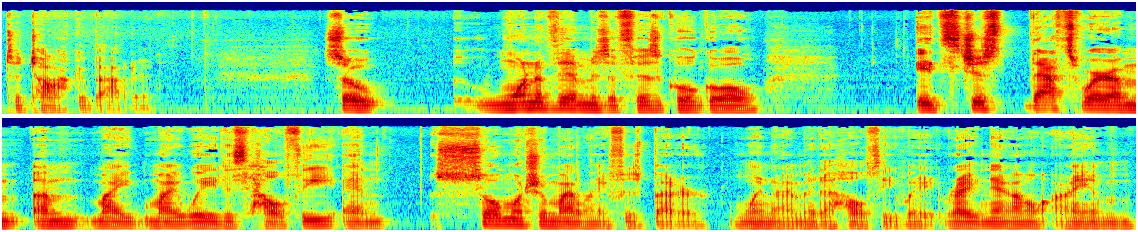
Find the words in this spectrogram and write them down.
to talk about it. So, one of them is a physical goal. It's just that's where I'm, I'm, my my weight is healthy, and so much of my life is better when I'm at a healthy weight. Right now, I am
